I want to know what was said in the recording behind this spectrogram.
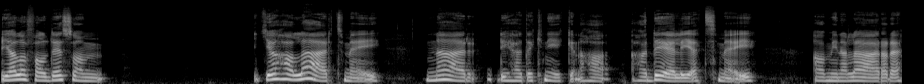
i alla fall det som jag har lärt mig när de här teknikerna har, har delgetts mig av mina lärare.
